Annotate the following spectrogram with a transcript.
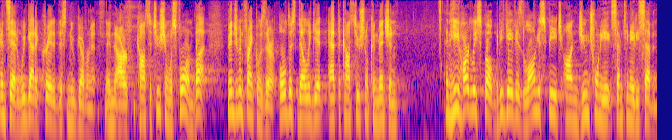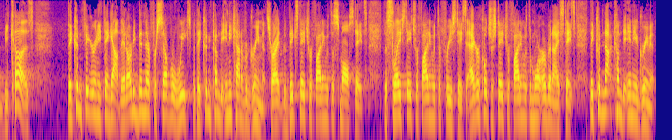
and said, we've got to create this new government. And our Constitution was formed. But Benjamin Franklin was there, oldest delegate at the Constitutional Convention and he hardly spoke, but he gave his longest speech on June 28, 1787, because They couldn't figure anything out. They had already been there for several weeks, but they couldn't come to any kind of agreements, right? The big states were fighting with the small states. The slave states were fighting with the free states. The agriculture states were fighting with the more urbanized states. They could not come to any agreement.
